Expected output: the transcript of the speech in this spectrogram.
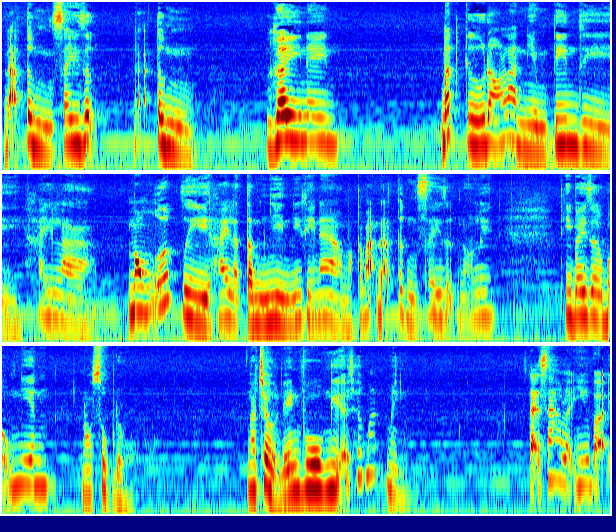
đã từng xây dựng, đã từng gây nên, bất cứ đó là niềm tin gì hay là mong ước gì hay là tầm nhìn như thế nào mà các bạn đã từng xây dựng nó lên, thì bây giờ bỗng nhiên nó sụp đổ nó trở nên vô nghĩa trước mắt mình. Tại sao lại như vậy?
